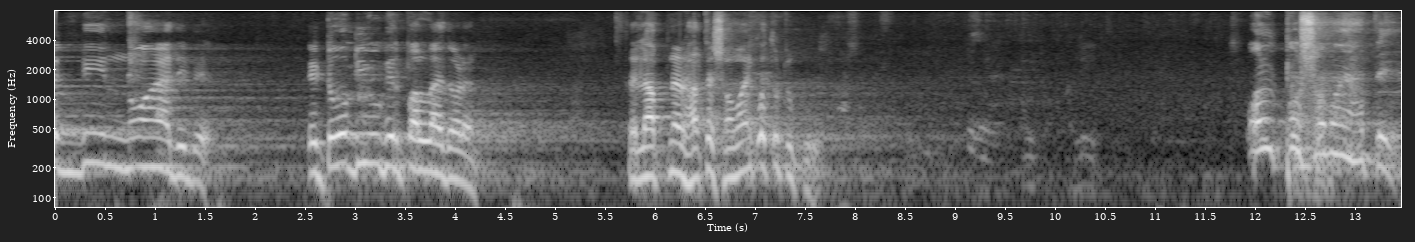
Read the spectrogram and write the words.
একদিন নোয়া দিবে। এটাও বিয়োগের পাল্লায় দৌড়েন তাহলে আপনার হাতে সময় কতটুকু? অল্প সময় হাতে।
